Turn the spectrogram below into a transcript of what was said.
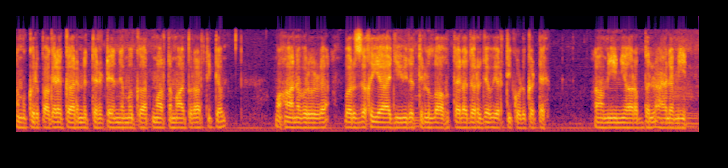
നമുക്കൊരു പകരക്കാരനെ തരട്ടെ എന്ന് നമുക്ക് ആത്മാർത്ഥമായി പ്രാർത്ഥിക്കാം. മഹാനവരുടെ ബർസഹിയായ ജീവിതത്തിൽ അള്ളാഹു തല ദർജ ഉയർത്തി കൊടുക്കട്ടെ ആമീൻ യാ റബ്ബൽ ആലമീൻ.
